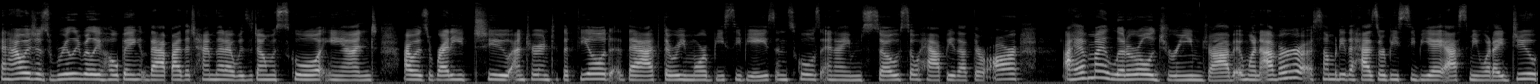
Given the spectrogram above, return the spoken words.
And I was just really, really hoping that by the time that I was done with school and I was ready to enter into the field, that there would be more BCBAs in schools. And I'm so, so happy that there are. I have my literal dream job. And whenever somebody that has their BCBA asks me what I do,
